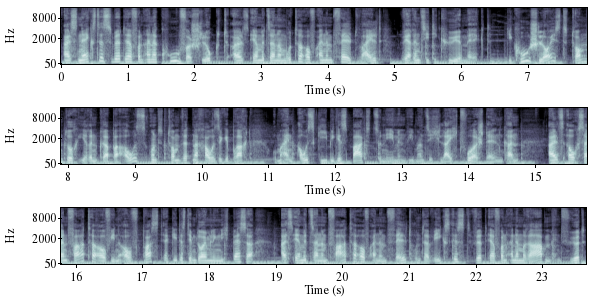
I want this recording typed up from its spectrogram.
Als nächstes wird er von einer Kuh verschluckt, als er mit seiner Mutter auf einem Feld weilt, während sie die Kühe melkt. Die Kuh schleust Tom durch ihren Körper aus und Tom wird nach Hause gebracht, um ein ausgiebiges Bad zu nehmen, wie man sich leicht vorstellen kann. Als auch sein Vater auf ihn aufpasst, ergeht es dem Däumling nicht besser. Als er mit seinem Vater auf einem Feld unterwegs ist, wird er von einem Raben entführt,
